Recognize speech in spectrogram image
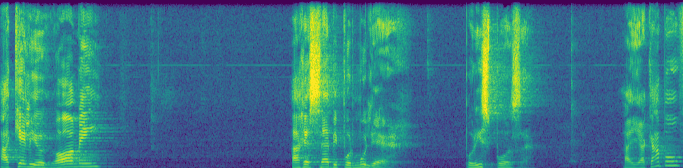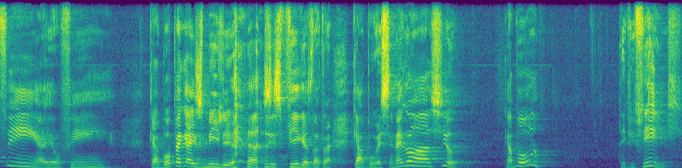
aquele homem a recebe por mulher, por esposa. Aí acabou o fim, aí é o fim. Acabou pegar as milhas, as espigas da trás. Acabou esse negócio. Acabou teve filhos.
